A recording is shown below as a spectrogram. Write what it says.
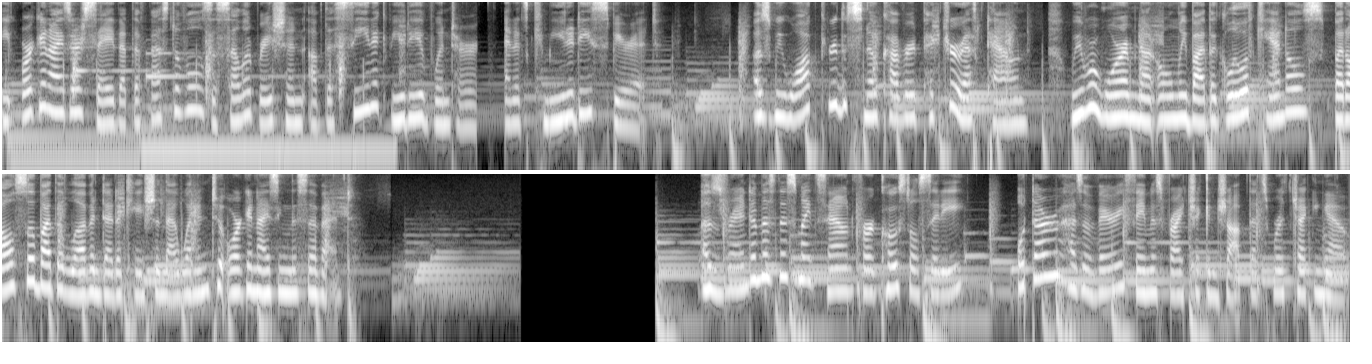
The organizers say that the festival is a celebration of the scenic beauty of winter and its community spirit. As we walked through the snow covered, picturesque town, we were warmed not only by the glow of candles, but also by the love and dedication that went into organizing this event. As random as this might sound for a coastal city, Otaru has a very famous fried chicken shop that's worth checking out.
